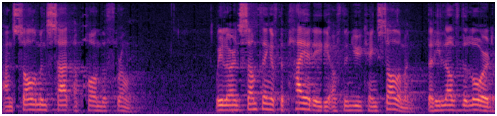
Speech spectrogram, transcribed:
and Solomon sat upon the throne. We learn something of the piety of the new King Solomon, that he loved the Lord,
